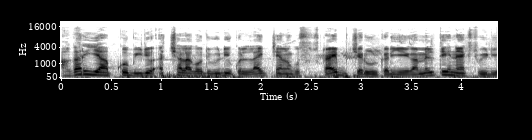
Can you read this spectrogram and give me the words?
अगर ये आपको वीडियो अच्छा लगा तो वीडियो को लाइक चैनल को सब्सक्राइब ज़रूर करिएगा। मिलती है नेक्स्ट वीडियो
